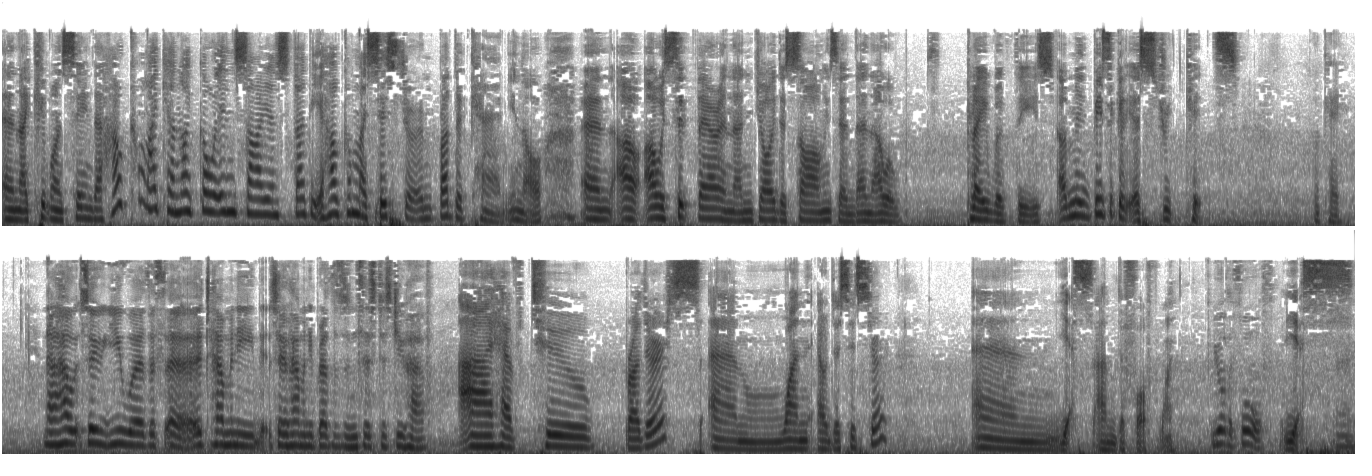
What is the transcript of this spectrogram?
And I keep on saying that, how come I cannot go inside and study? How come my sister and brother can, you know? And I, I would sit there and enjoy the songs and then I would play with these. I mean, basically as street kids. Okay. Now, how, so you were the third. How many, so how many brothers and sisters do you have? I have two brothers and one elder sister. And yes, I'm the fourth one. You're the fourth? Yes.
